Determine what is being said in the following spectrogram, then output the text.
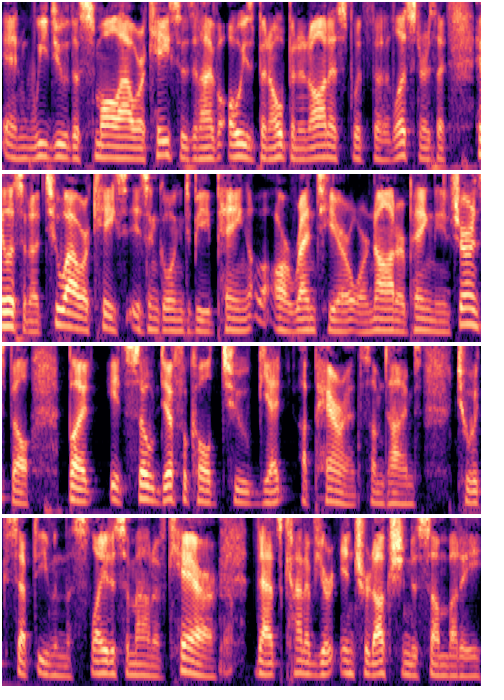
and we do the small hour cases, and I've always been open and honest with the listeners that hey, listen, a two hour case isn't going to be paying our rent here or not, or paying the insurance bill, but it's so difficult to get a parent sometimes to accept even the slightest amount of care. That's kind of your introduction to somebody.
